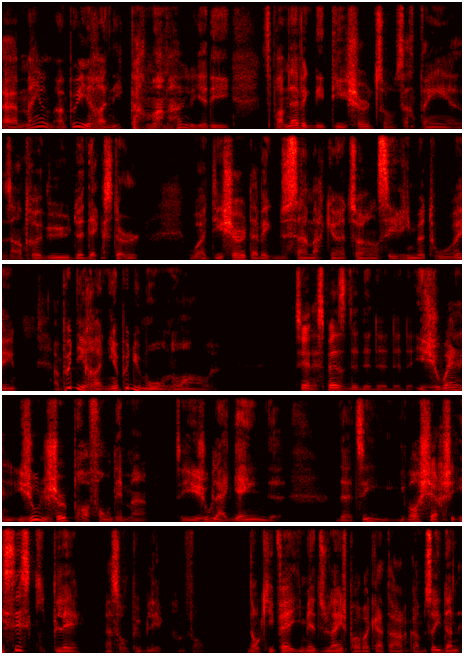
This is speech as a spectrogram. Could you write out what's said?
euh, même un peu ironique par moments. Il, y a des, il se promenait avec des t-shirts sur certaines entrevues de Dexter, ou un t-shirt avec du sang marqué un tueur en série me trouvait. Un peu d'ironie, un peu d'humour noir. Là une espèce de, il, jouait, il joue le jeu profondément. il joue la game de. il va chercher. Il sait ce qui plaît à son public, dans le fond. Donc, il, fait, il met du linge provocateur comme ça. Il donne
